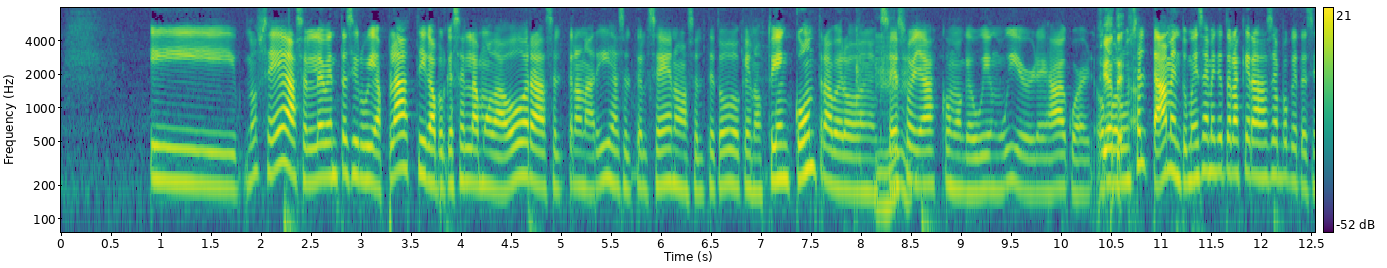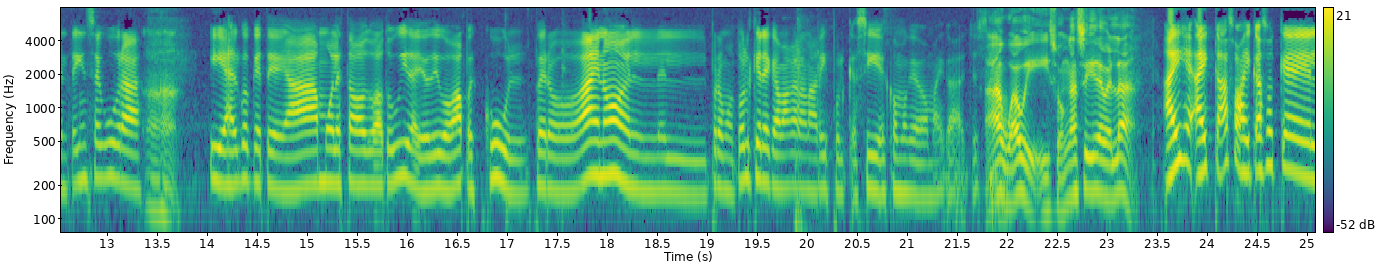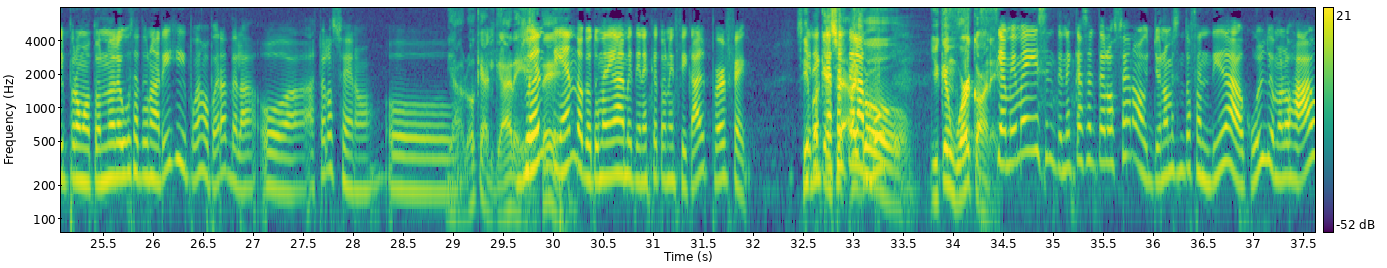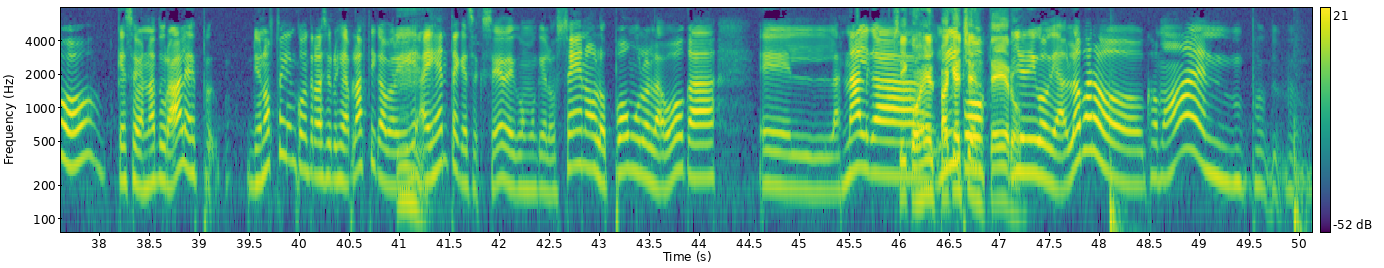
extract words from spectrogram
y no sé, hacerle 20 cirugías plásticas, porque esa es la moda ahora, hacerte la nariz, hacerte el seno, hacerte todo, que no estoy en contra, pero en exceso Ujú. ya es como que bien weird, es awkward. O por un ah- certamen, tú me dices a mí que tú las quieras hacer porque te sientes insegura Ajá. y es algo que te ha molestado toda tu vida, yo digo, ah, pues cool. Pero, ay, no, el, el promotor quiere que me haga la nariz porque sí, es como que, oh my God. just Ah, no. wow, y son así de verdad. Hay, hay casos, hay casos que el promotor no le gusta tu nariz y pues opératela, o ah, hasta los senos, o... Diablo, que al garete. Yo entiendo que tú me digas a mí tienes que tonificar, perfect. Sí, Tienes porque que eso es algo... You can work on it. Si a mí me dicen tienes que hacerte los senos, yo no me siento ofendida, cool, yo me los hago, que se vean naturales. Yo no estoy en contra de la cirugía plástica, pero hay, Ujú. hay gente que se excede, como que los senos, los pómulos, la boca, el- las nalgas. Sí, cogen el lipo. entero. Y yo digo, diablo, pero, come on,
